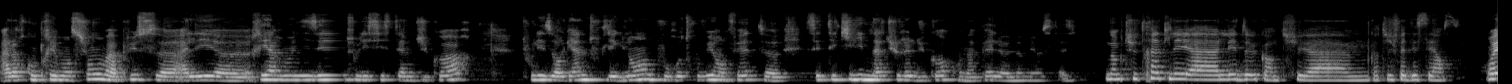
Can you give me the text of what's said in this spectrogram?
alors qu'en prévention, on va plus euh, aller euh, réharmoniser tous les systèmes du corps, tous les organes, toutes les glandes, pour retrouver en fait cet équilibre naturel du corps qu'on appelle l'homéostasie. Donc tu traites les, les deux quand tu, quand tu fais des séances oui,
